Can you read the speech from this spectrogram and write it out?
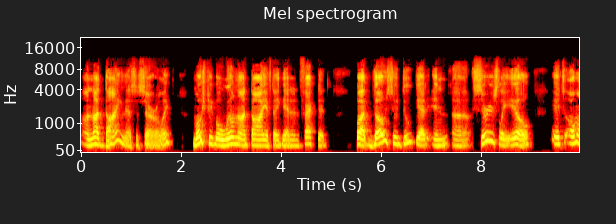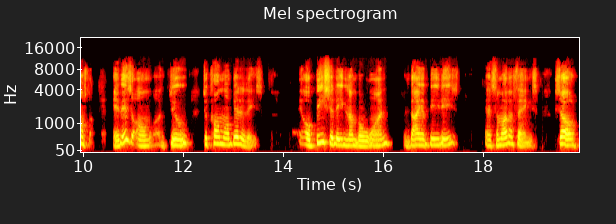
are not dying necessarily. Most people will not die if they get infected. But those who do get in uh, seriously ill, it's almost it is all due to comorbidities obesity, number one, diabetes, and some other things. So,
